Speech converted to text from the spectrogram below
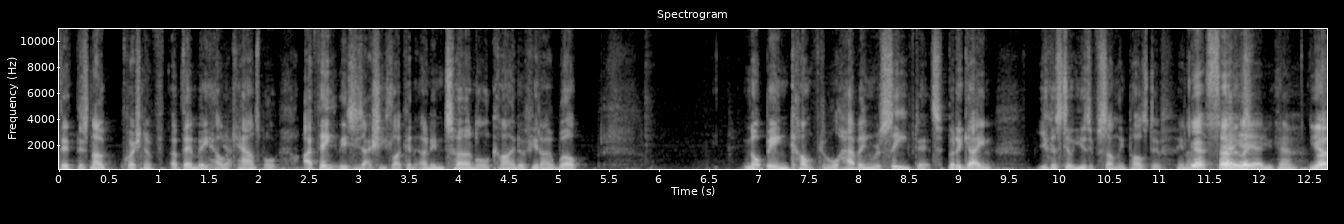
the. There's no question of, of them being held Yeah. accountable. I think this is actually like an, an internal kind of, you know, well, not being comfortable having received it. But again, you can still use it for something positive. You know. Yes, Yeah, certainly. yeah, yeah, you can. Yeah.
